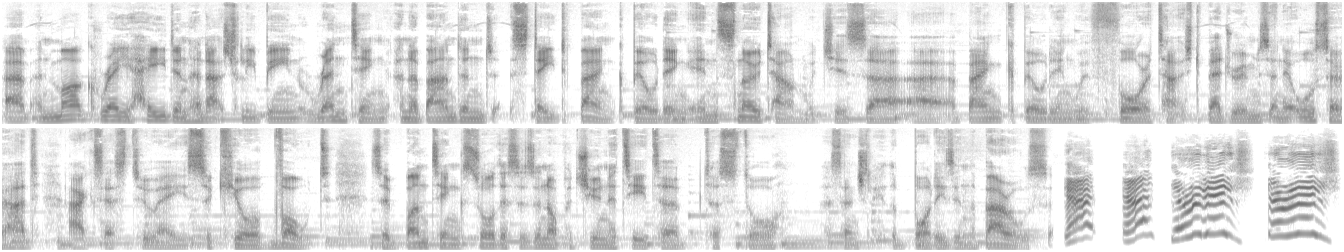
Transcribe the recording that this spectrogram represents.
Um, and Mark Ray Haydon had actually been renting an abandoned state bank building in Snowtown, which is uh, a bank building with four attached bedrooms, and it also had access to a secure vault. So Bunting saw this as an opportunity to to store essentially the bodies in the barrels. Yeah, there it is, there it is.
